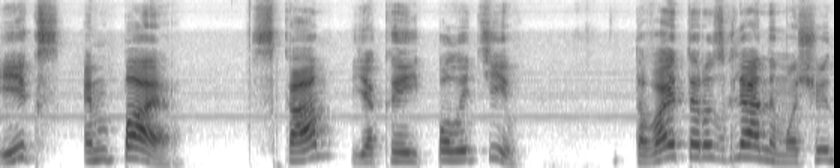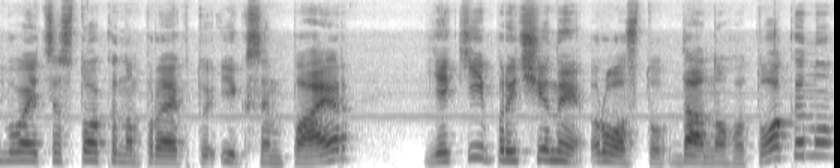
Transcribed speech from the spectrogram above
X Empire. Скам, який полетів. Давайте розглянемо, що відбувається з токеном проекту X Empire, які причини росту даного токену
